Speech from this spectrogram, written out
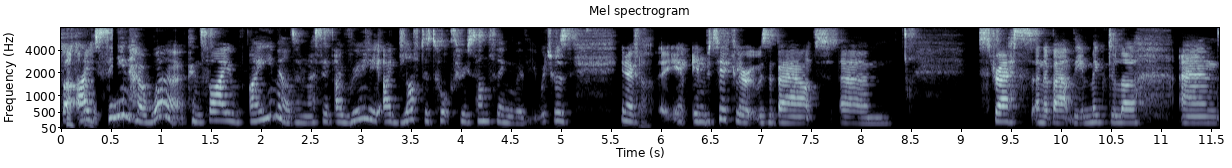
but i'd seen her work and so I, I emailed her and i said i really i'd love to talk through something with you which was you know yeah. in, in, particular it was about um, stress and about the amygdala. And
